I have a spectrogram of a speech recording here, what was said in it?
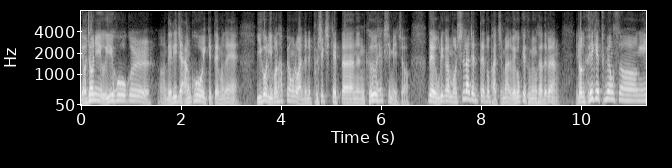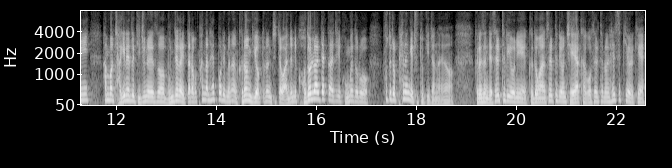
여전히 의혹을 어, 내리지 않고 있기 때문에 이걸 이번 합병으로 완전히 불식시켰다는 그 핵심이죠. 근데 우리가 뭐 신라젠 때도 봤지만 외국계 금융사들은 이런 회계 투명성이 한번 자기네들 기준에서 문제가 있다라고 판단해버리면은 그런 기업들은 진짜 완전히 거덜날 때까지 공매도로 후드려 패는 게 주특기잖아요. 그래서 이제 셀트리온이 그동안 셀트리온 제약하고 셀트리온 헬스케어 이렇게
